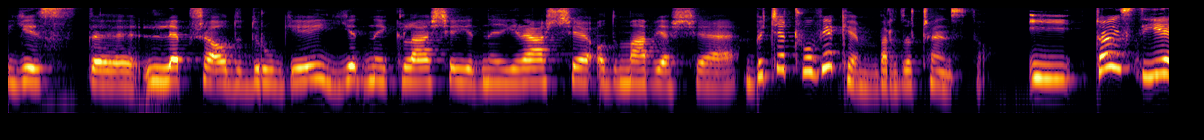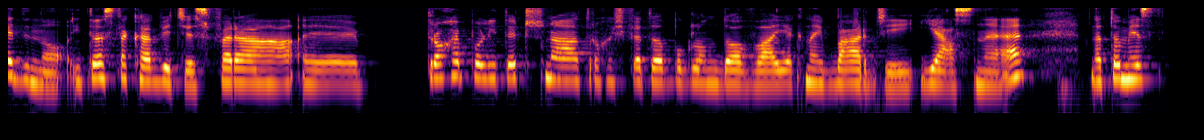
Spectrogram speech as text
jest e, lepsza od drugiej, jednej klasie, jednej rasie odmawia się bycia człowiekiem bardzo często. I to jest jedno, i to jest taka, wiecie, sfera y, trochę polityczna, trochę światopoglądowa, jak najbardziej jasne. Natomiast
